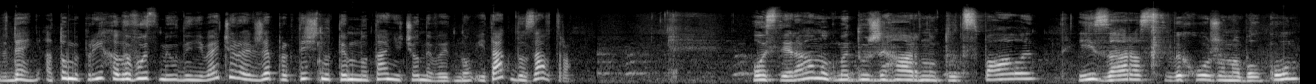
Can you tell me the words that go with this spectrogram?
в день. А то ми приїхали в 8 годині вечора і вже практично темнота, нічого не видно. І так до завтра. Ось і ранок ми дуже гарно тут спали. І зараз виходжу на балкон.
